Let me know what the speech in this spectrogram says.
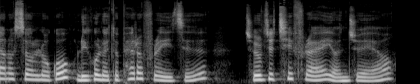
피아노 솔로곡 리골레토 패러프레이즈 졸지 치프라의 연주예요.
